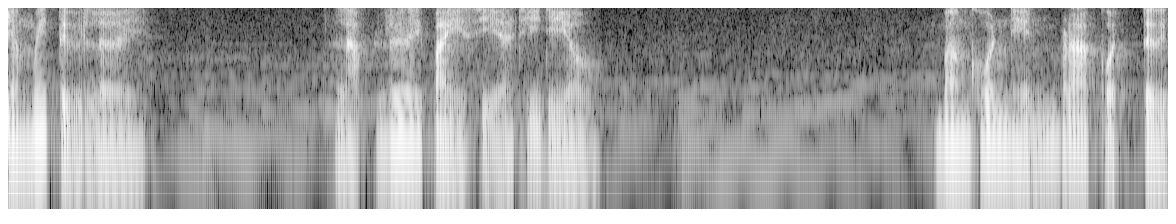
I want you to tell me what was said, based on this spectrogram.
ยังไม่ตื่นเลย หลับเลื่อยไปเสียทีเดียวบางคนเห็นปรากฏตื่น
